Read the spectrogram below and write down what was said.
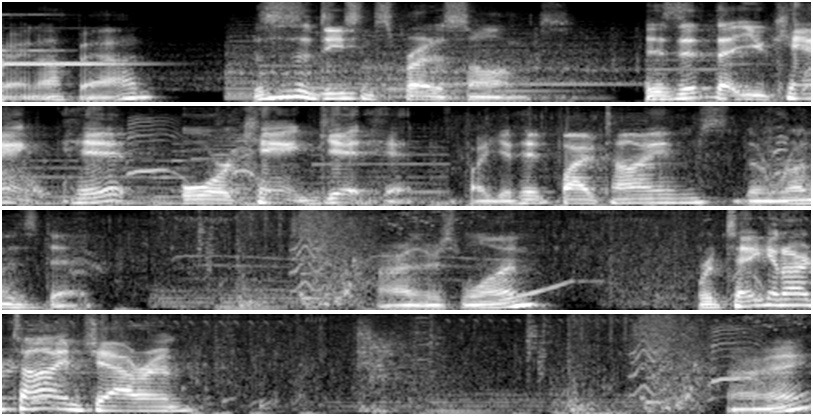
Okay, not bad. This is a decent spread of songs. Is it that you can't hit or can't get hit? If I get hit five times, the run is dead. All right, there's one. We're taking our time, chat room. All right.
